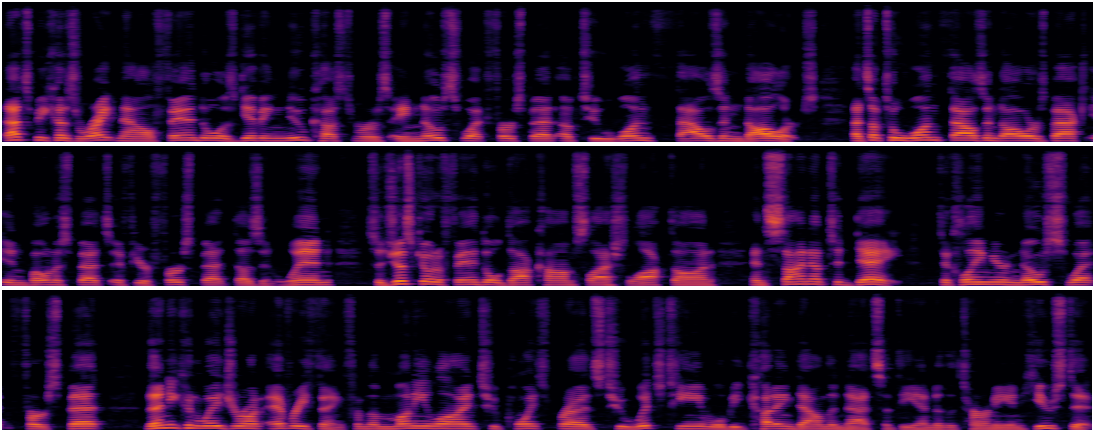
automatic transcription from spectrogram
That's because right now, FanDuel is giving new customers a no sweat first bet up to $1,000. That's up to $1,000 back in bonus bets if your first bet doesn't win. So just go to fanduel.com slash locked on and sign up today to claim your no sweat first bet. Then you can wager on everything from the money line to point spreads to which team will be cutting down the nets at the end of the tourney in Houston.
